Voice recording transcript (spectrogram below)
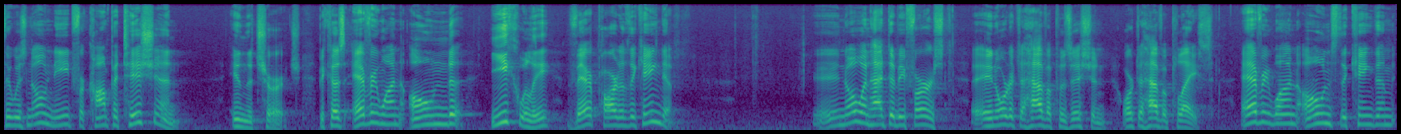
There was no need for competition in the church because everyone owned equally their part of the kingdom. No one had to be first in order to have a position or to have a place. Everyone owns the kingdom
